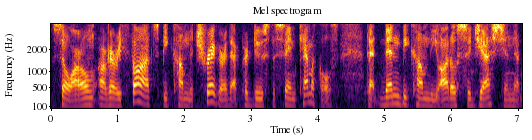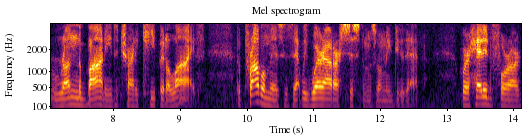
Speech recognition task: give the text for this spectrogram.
So our own, our very thoughts become the trigger that produce the same chemicals that then become the auto-suggestion that run the body to try to keep it alive. The problem is, is that we wear out our systems when we do that. We're headed for our,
